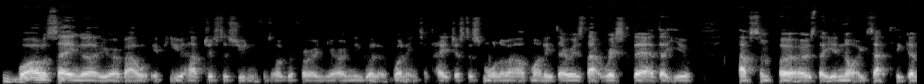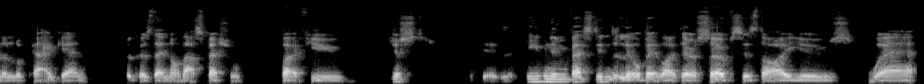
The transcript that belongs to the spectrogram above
what I was saying earlier about if you have just a student photographer and you're only willing to pay just a small amount of money, there is that risk there that you have some photos that you're not exactly going to look at again because they're not that special. But if you just even invest in a little bit, like there are services that I use where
